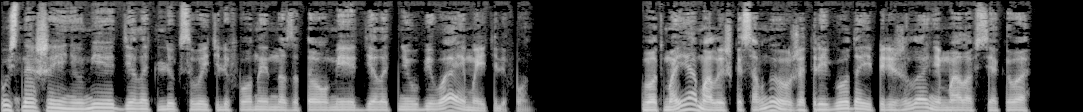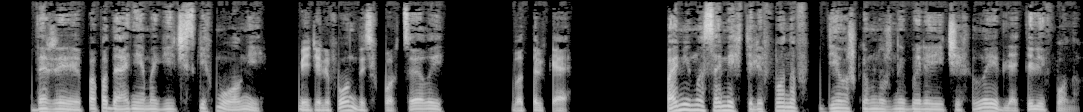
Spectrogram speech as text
Пусть наши и не умеют делать люксовые телефоны, но зато умеют делать неубиваемые телефоны. Вот моя малышка со мной уже три года и пережила немало всякого, даже попадания магических молний. И телефон до сих пор целый. Вот только помимо самих телефонов, девушкам нужны были и чехлы для телефонов.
